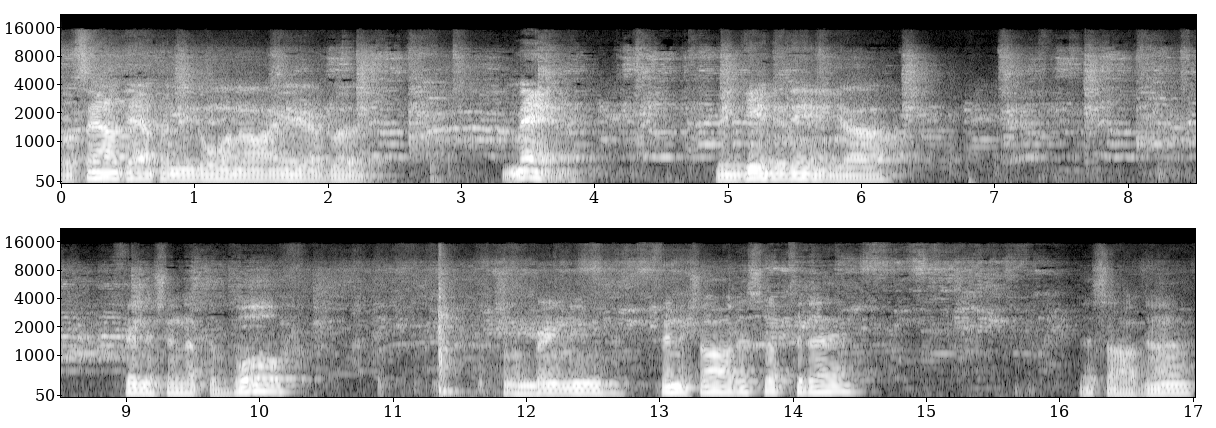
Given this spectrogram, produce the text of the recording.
of sound dampening going on here, but man, been getting it in, y'all. Finishing up the booth. I'm gonna bring you finish all this up today. That's all done.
